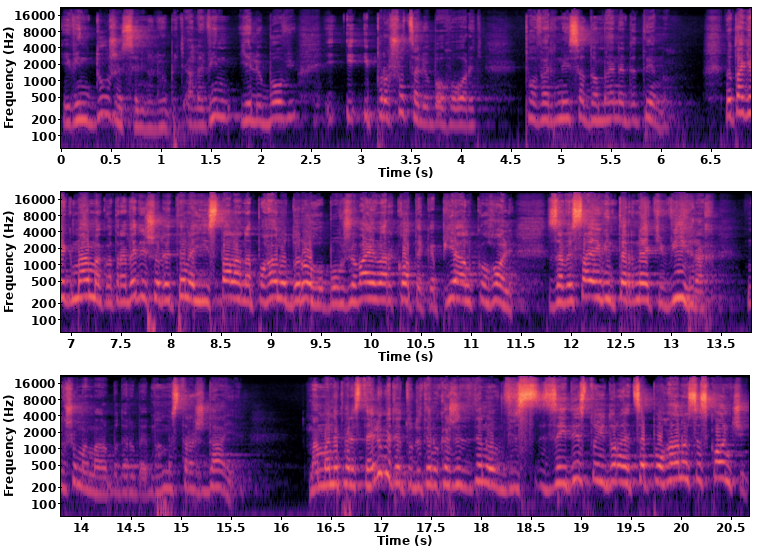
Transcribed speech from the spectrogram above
І Він дуже сильно любить, але Він є любов'ю. І, і, і про що ця любов говорить? Повернися до мене, дитино. Ну так як мама, котра видить, що дитина їй стала на погану дорогу, бо вживає наркотики, п'є алкоголь, зависає в інтернеті, в іграх. Ну що мама буде робити? Мама страждає. Мама не перестає любити ту дитину, каже, дитино, зайди з тої дороги, це погано все скончить.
